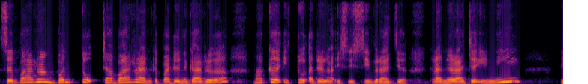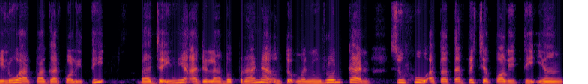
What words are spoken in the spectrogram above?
sebarang bentuk cabaran kepada negara maka itu adalah institusi beraja. Kerana raja ini di luar pagar politik raja ini adalah berperanan untuk menurunkan suhu atau temperature politik yang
